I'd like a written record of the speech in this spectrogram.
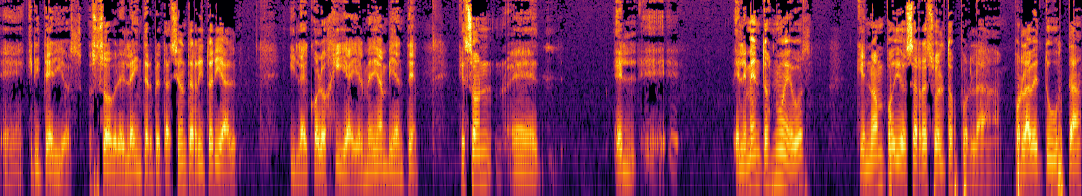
eh, criterios sobre la interpretación territorial y la ecología y el medio ambiente que son eh, el, eh, elementos nuevos que no han podido ser resueltos por la por la vetusta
